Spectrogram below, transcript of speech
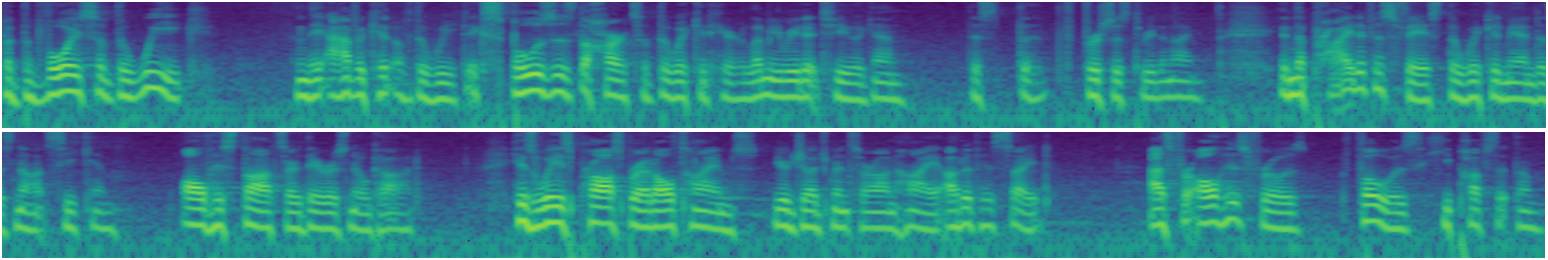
But the voice of the weak and the advocate of the weak exposes the hearts of the wicked here. Let me read it to you again. This the verses 3 to 9. In the pride of his face the wicked man does not seek him. All his thoughts are there is no God. His ways prosper at all times. Your judgments are on high, out of his sight. As for all his foes he puffs at them.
